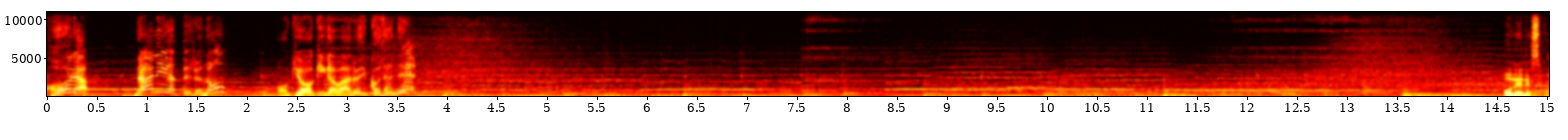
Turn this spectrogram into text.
ほら何やってるの？お行儀が悪い子だね。おねね様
